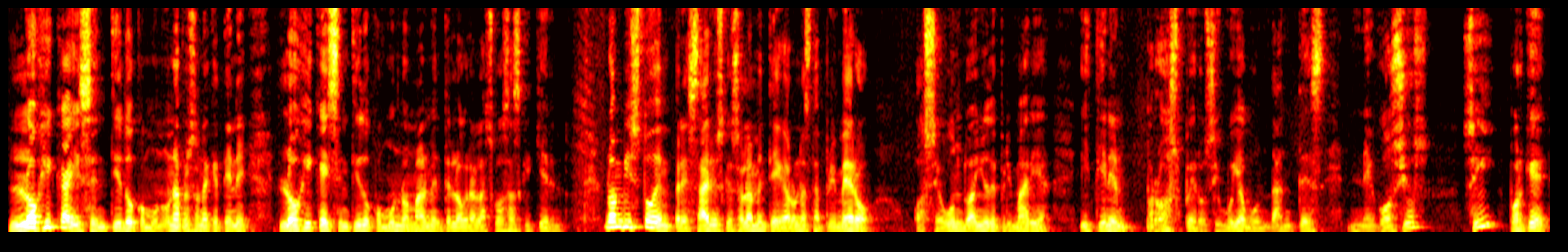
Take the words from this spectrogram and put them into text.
Lógica y sentido común. Una persona que tiene lógica y sentido común normalmente logra las cosas que quieren. ¿No han visto empresarios que solamente llegaron hasta primero o segundo año de primaria y tienen prósperos y muy abundantes negocios? ¿Sí? ¿Por qué?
